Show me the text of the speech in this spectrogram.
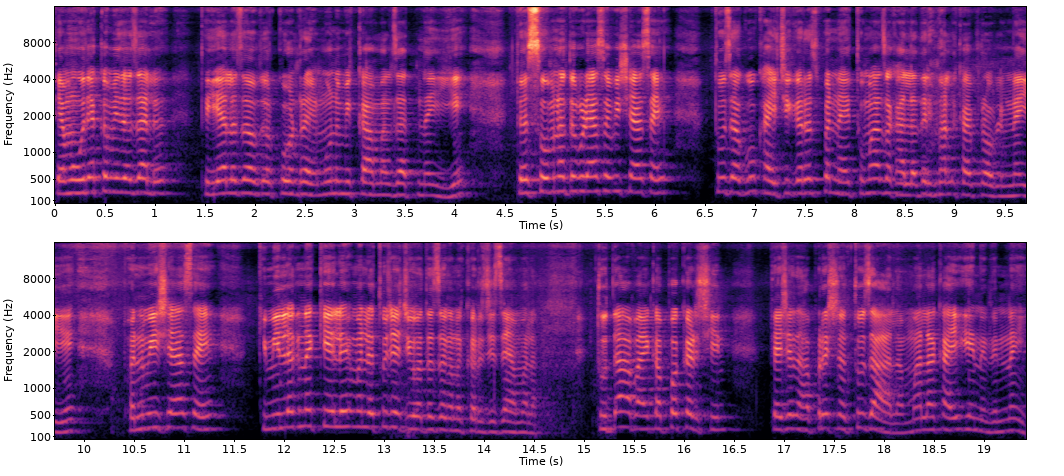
त्यामुळे उद्या कमी जर झालं तर याला जबाबदार कोण राहील म्हणून मी कामाला जात नाही आहे तर सोमनाथ दगडे असा विषय असा आहे तुझा गो खायची गरज पण नाही तू माझा खाल्ला तरी मला काय प्रॉब्लेम नाही आहे पण विषय असा आहे की मी लग्न केलं आहे म्हणलं तुझ्या जीवाचं जगणं गरजेचं आहे आम्हाला. तू दहा बायका पकडशील त्याच्यात हा प्रश्न तुझा आला. मला काही घेणं देणं नाही.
